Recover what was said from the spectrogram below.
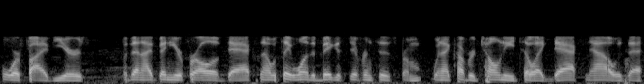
four or five years. But then I've been here for all of Dak's, and I would say one of the biggest differences from when I covered Tony to like Dak now is that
